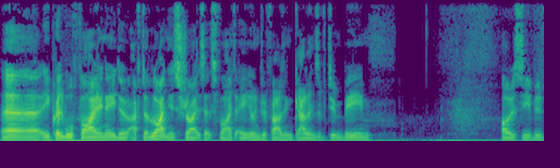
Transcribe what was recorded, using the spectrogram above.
Uh, incredible fire in Edo after lightning strike sets fire to 800,000 gallons of Jim Beam. Obviously, the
